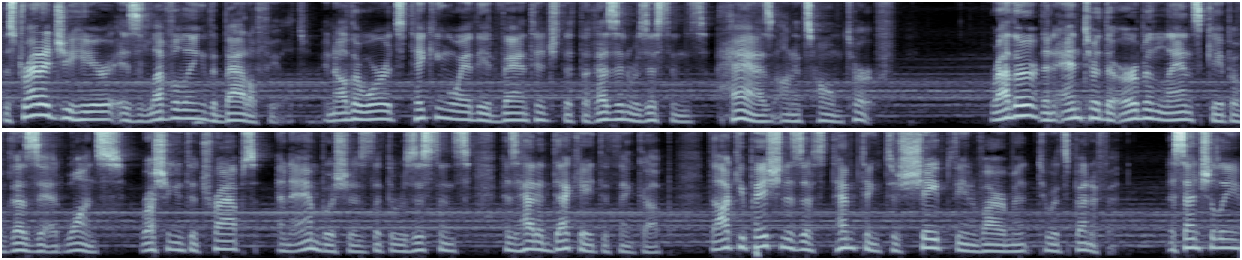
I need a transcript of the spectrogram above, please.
The strategy here is leveling the battlefield, in other words, taking away the advantage that the Ghazan resistance has on its home turf. Rather than enter the urban landscape of Gaza at once, rushing into traps and ambushes that the resistance has had a decade to think up, the occupation is attempting to shape the environment to its benefit. Essentially,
